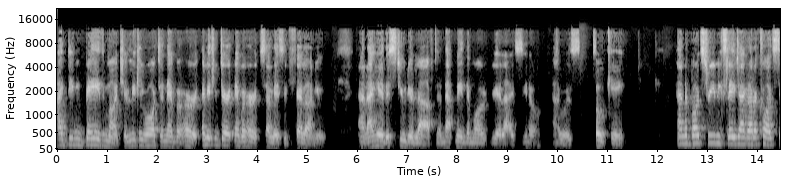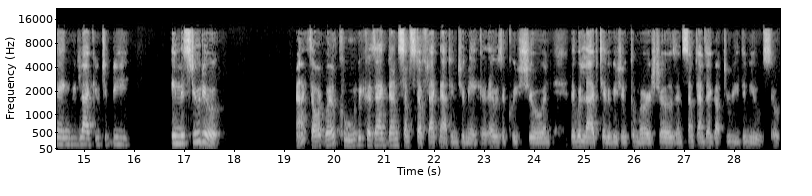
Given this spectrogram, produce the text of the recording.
I didn't bathe much. A little water never hurt. A little dirt never hurts unless it fell on you. And I hear the studio laughed, and that made them all realize, you know, I was okay. And about three weeks later, I got a call saying, We'd like you to be in the studio. I thought, well, cool, because I'd done some stuff like that in Jamaica. There was a quiz show and there were live television commercials, and sometimes I got to read the news. So,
